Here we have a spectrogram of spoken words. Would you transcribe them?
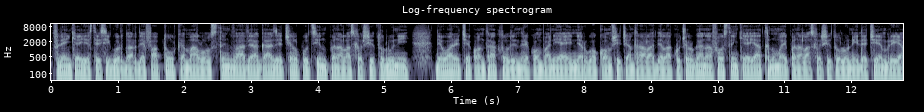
Flenchea este sigur doar de faptul că malul stâng va avea gaze cel puțin până la sfârșitul lunii, deoarece contractul dintre compania Energocom și centrala de la Cuciurgan a fost încheiat numai până la sfârșitul lunii decembrie.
